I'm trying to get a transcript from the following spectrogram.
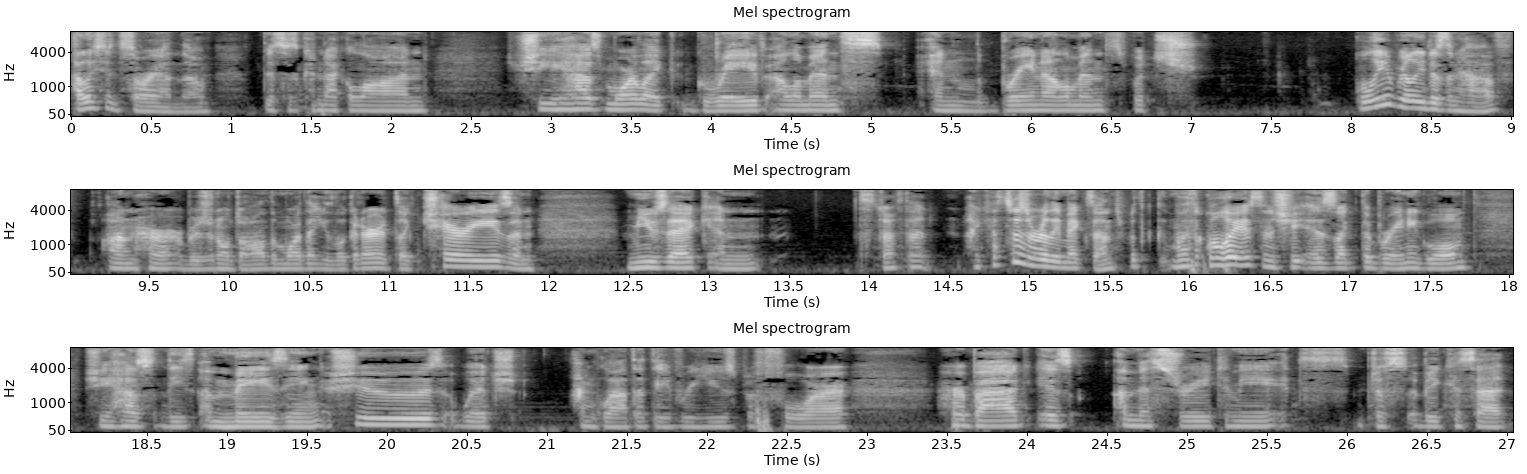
at least it's Saran though. This is Kanekalon. She has more like grave elements and brain elements, which Ghoulia really doesn't have on her original doll. The more that you look at her, it's like cherries and music and stuff that I guess doesn't really make sense with with Ghoulia since she is like the brainy ghoul. She has these amazing shoes, which I'm glad that they've reused before. Her bag is a mystery to me. It's just a big cassette.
